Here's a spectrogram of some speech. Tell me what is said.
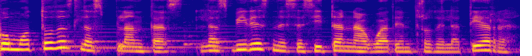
Como todas las plantas, las vides necesitan agua dentro de la tierra.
